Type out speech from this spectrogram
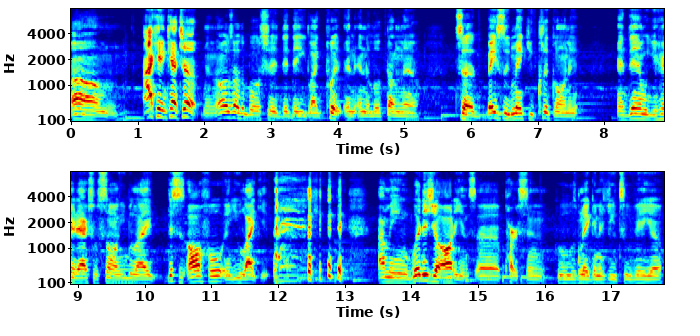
um, I can't catch up. And all this other bullshit that they like put in, in the little thumbnail to basically make you click on it and then when you hear the actual song, you be like, "This is awful," and you like it. I mean, what is your audience, uh, person who's making this YouTube video?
